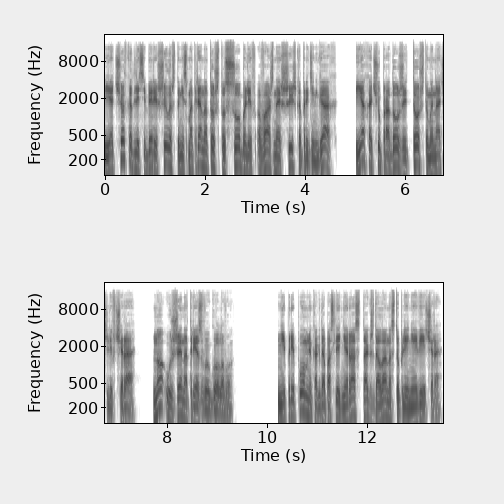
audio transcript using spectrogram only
я четко для себя решила, что несмотря на то, что Соболев — важная шишка при деньгах, я хочу продолжить то, что мы начали вчера, но уже на трезвую голову. Не припомню, когда последний раз так ждала наступления вечера.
